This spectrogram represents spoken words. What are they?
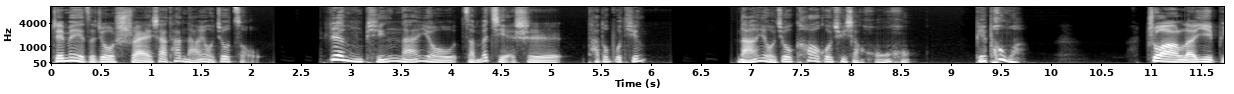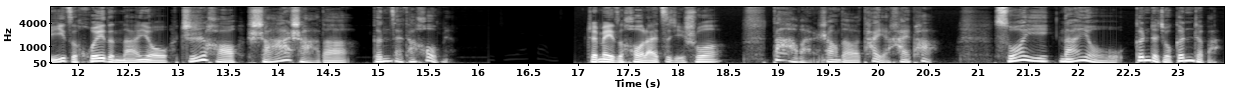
这妹子就甩下她男友就走，任凭男友怎么解释，她都不听。男友就靠过去想哄哄，别碰我。撞了一鼻子灰的男友只好傻傻的跟在他后面。这妹子后来自己说，大晚上的她也害怕，所以男友跟着就跟着吧。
